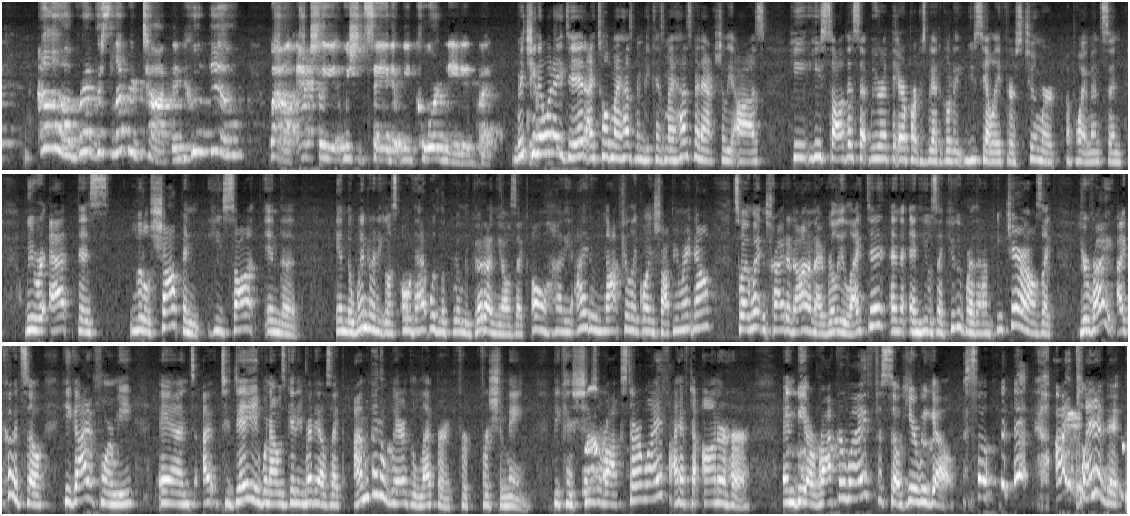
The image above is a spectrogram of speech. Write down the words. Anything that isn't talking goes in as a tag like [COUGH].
oh, I'll grab this leopard top, and who knew? Well, actually, we should say that we coordinated, but but you know what I did? I told my husband because my husband actually Oz he he saw this that we were at the airport because we had to go to UCLA for his tumor appointments, and we were at this little shop, and he saw it in the in the window and he goes, Oh, that would look really good on you. I was like, Oh, honey, I do not feel like going shopping right now. So I went and tried it on and I really liked it. And, and he was like, You could wear that on pink chair. And I was like, You're right, I could. So he got it for me. And I, today, when I was getting ready, I was like, I'm going to wear the leopard for, for Shemane because she's wow. a rock star wife. I have to honor her and be a rocker wife. So here we go. [LAUGHS] So I planned it.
